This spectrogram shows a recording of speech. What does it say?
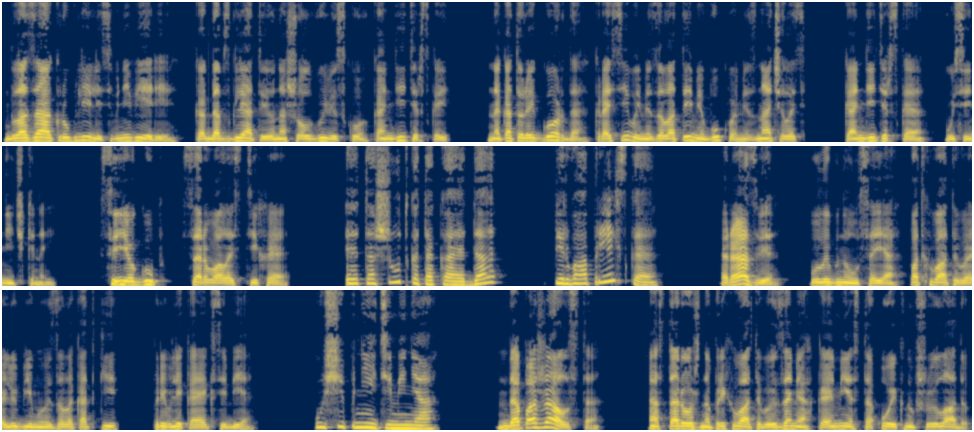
Глаза округлились в неверии, когда взгляд ее нашел вывеску кондитерской, на которой гордо, красивыми золотыми буквами значилось «Кондитерская у Синичкиной». С ее губ сорвалась тихая. «Это шутка такая, да? Первоапрельская?» «Разве?» – улыбнулся я, подхватывая любимую за локотки, привлекая к себе. «Ущипните меня!» «Да, пожалуйста!» Осторожно прихватываю за мягкое место ойкнувшую ладу.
